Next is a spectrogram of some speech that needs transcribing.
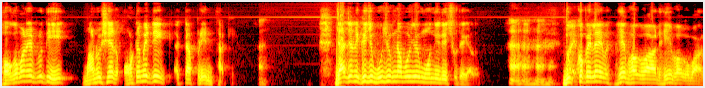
ভগবানের প্রতি মানুষের অটোমেটিক একটা প্রেম থাকে। হ্যাঁ। যার জন্য কিছু বুঝুক না বুঝুক মন্দিরে ছুটে গেল। হ্যাঁ হ্যাঁ হ্যাঁ হ্যাঁ। দুঃখ পেলে হে ভগবান হে ভগবান।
